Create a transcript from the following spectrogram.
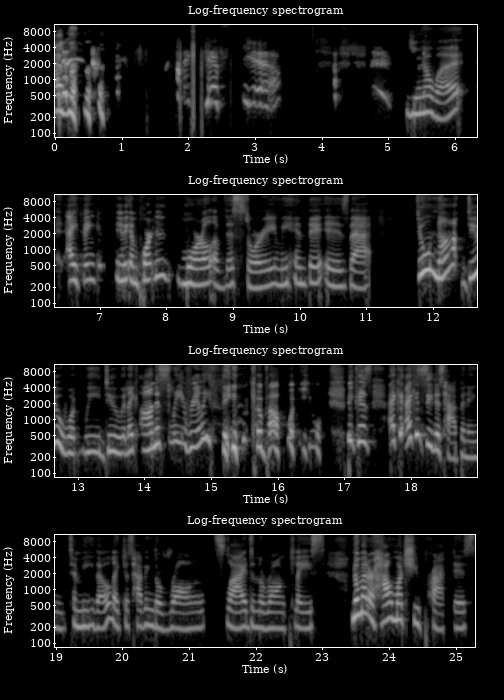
ever. I guess, yeah. You know what? I think the important moral of this story, mi gente, is that do not do what we do. Like honestly, really think about what you because I can, I can see this happening to me though, like just having the wrong slides in the wrong place. No matter how much you practice,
